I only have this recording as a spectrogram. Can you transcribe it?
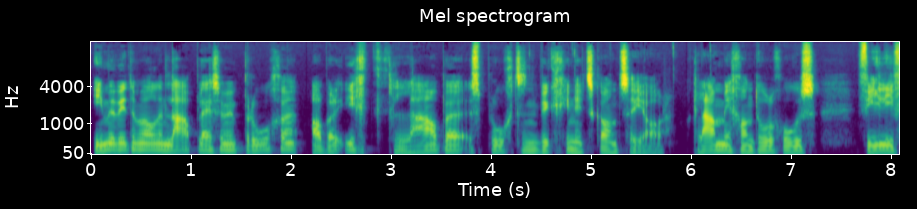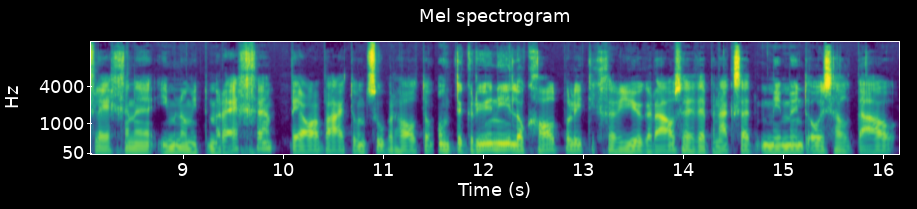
immer wieder mal einen Laubbläser brauchen Aber ich glaube, es braucht es wirklich nicht das ganze Jahr. Ich glaube, man kann durchaus viele Flächen immer noch mit dem Rechen bearbeiten und sauber halten. Und der grüne Lokalpolitiker Jürgen Rause hat eben auch gesagt, wir müssen uns halt auch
